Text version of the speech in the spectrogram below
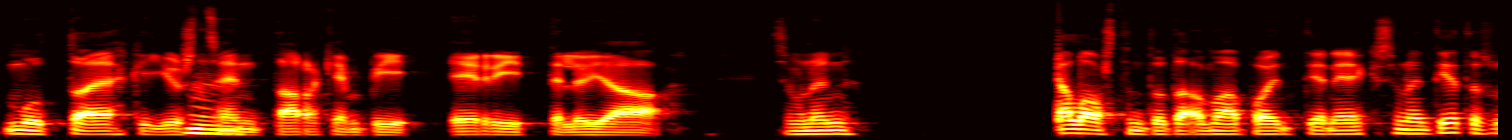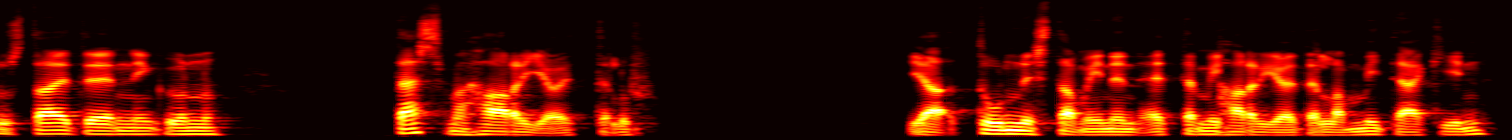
mutta ehkä just mm. sen tarkempi erittely ja semmoinen jalostan tuota omaa pointtia, niin ehkä semmoinen tietoisuustaiteen niin kuin täsmäharjoittelu ja tunnistaminen, että me harjoitella mitäkin,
